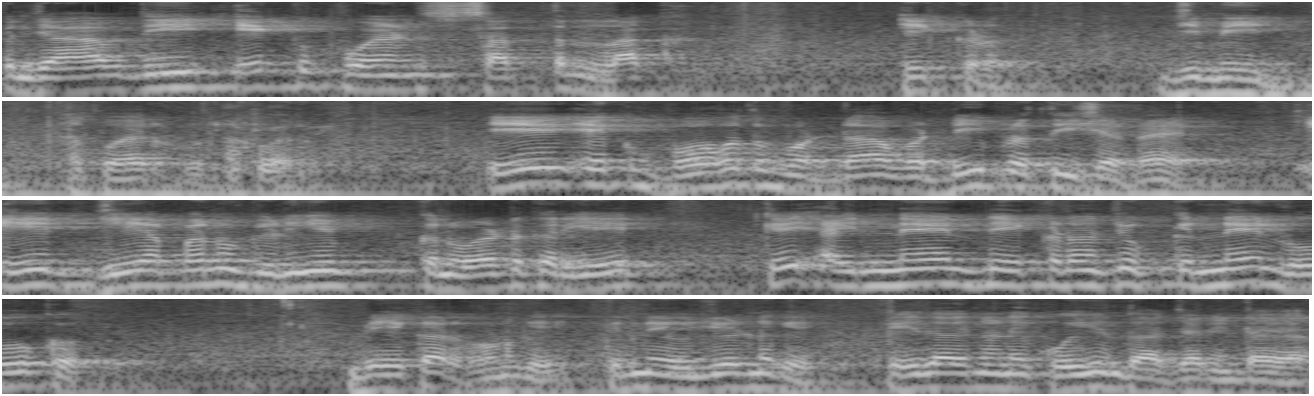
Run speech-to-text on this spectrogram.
ਪੰਜਾਬ ਦੀ 1.7 ਲੱਖ ਏਕੜ ਜ਼ਮੀਨ ਅਕਵਾਇਰ ਹੋ ਰਹੀ ਹੈ ਹੋਈ। ਇਹ ਇੱਕ ਬਹੁਤ ਵੱਡਾ ਵੱਡੀ ਪ੍ਰਤੀਸ਼ਤ ਹੈ ਇਹ ਜੇ ਆਪਾਂ ਨੂੰ ਗਿਣੀਏ ਕਨਵਰਟ ਕਰੀਏ ਕਿ ਇੰਨੇ ਏਕੜਾਂ ਚੋਂ ਕਿੰਨੇ ਲੋਕ ਬੇਘਰ ਹੋਣਗੇ, ਕਿੰਨੇ ਉਜੜਨਗੇ, ਇਹਦਾ ਇਹਨਾਂ ਨੇ ਕੋਈ ਅੰਦਾਜ਼ਾ ਨਹੀਂ ਲਾਇਆ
